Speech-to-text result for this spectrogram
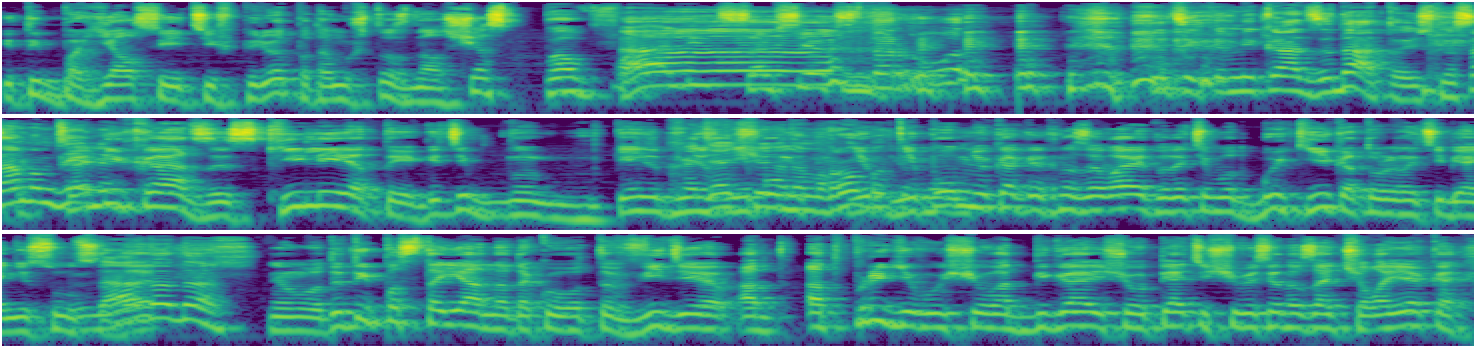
И ты боялся идти вперед, потому что знал, сейчас повалит со всех сторон. Эти камикадзе, да, то есть на самом деле... Камикадзе, скелеты, эти, я не, помню, не- как их называют, вот эти вот быки, которые на тебя несутся. Да, да, да. Вот, и ты постоянно такого вот в виде от, отпрыгивающего, отбегающего, пятящегося назад человека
